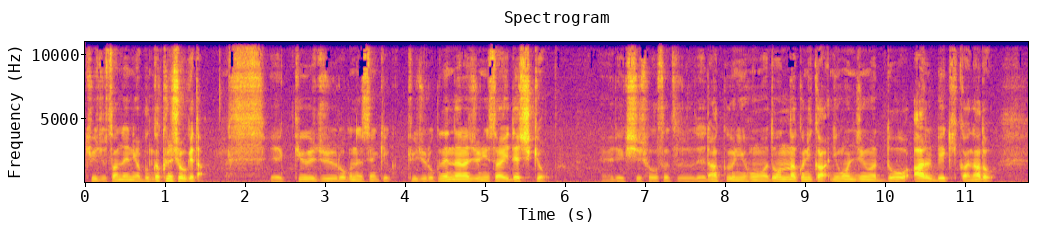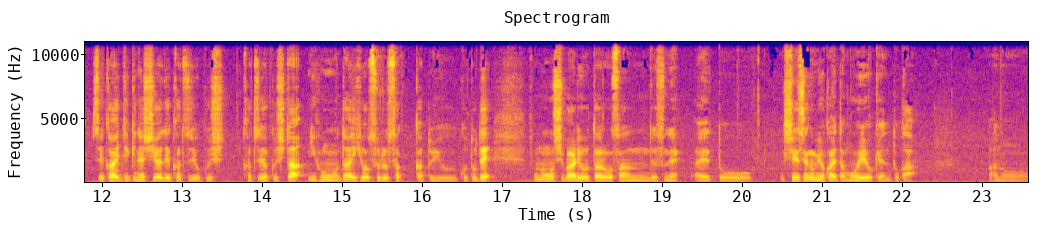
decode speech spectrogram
93年には文化勲章を受けた。え96年1996年72歳で死去、え歴史小説でなく日本はどんな国か日本人はどうあるべきかなど世界的な視野で活躍し活躍した日本を代表する作家ということでその司馬太郎さんですねえっ、ー、と新選組を書いた「燃えよ剣」とかあの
